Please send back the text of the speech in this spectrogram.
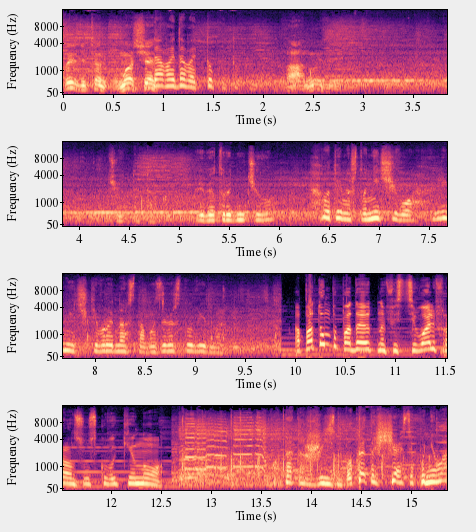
Слышь, девчонки, может сейчас... Давай, давай, тупай, тупай. А, ну иди. Чего ты так? Ребят, вроде ничего. Вот именно что, ничего. Лимитчики вроде нас с тобой за версту видно. А потом попадают на фестиваль французского кино. Вот это жизнь, вот это счастье, поняла?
